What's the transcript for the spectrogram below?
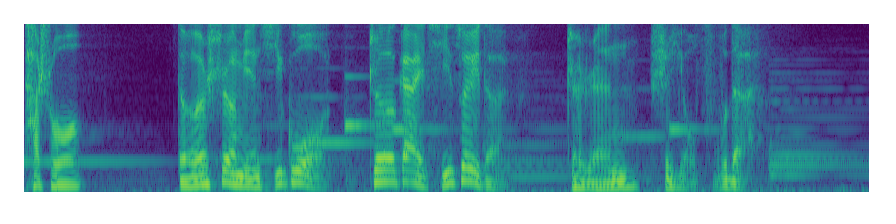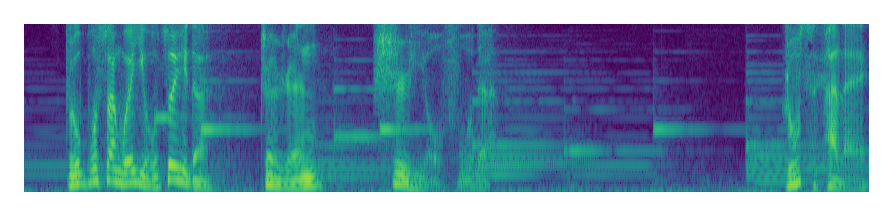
他说：“得赦免其过、遮盖其罪的，这人是有福的；主不算为有罪的，这人是有福的。”如此看来，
